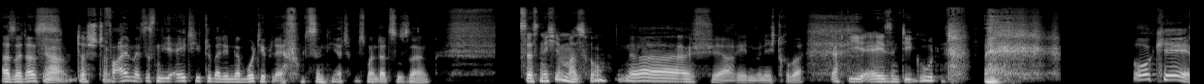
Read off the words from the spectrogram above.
Also das, ja, das stimmt. Vor allem, es ist ein EA-Titel, bei dem der Multiplayer funktioniert, muss man dazu sagen. Ist das nicht immer so? Na, ja, reden wir nicht drüber. Ich dachte, die EA sind die Guten. okay.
